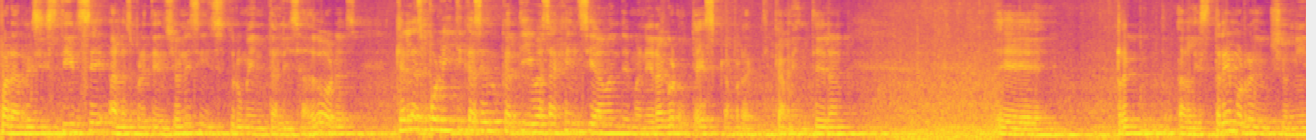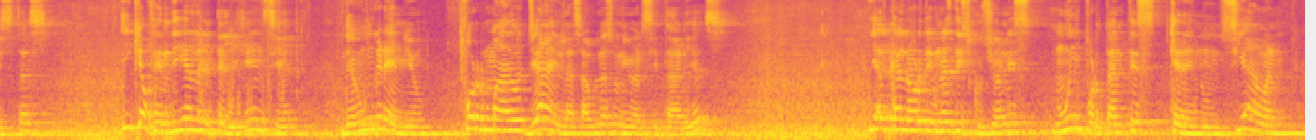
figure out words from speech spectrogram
para resistirse a las pretensiones instrumentalizadoras que las políticas educativas agenciaban de manera grotesca prácticamente, eran eh, al extremo reduccionistas y que ofendían la inteligencia de un gremio formado ya en las aulas universitarias y al calor de unas discusiones muy importantes que denunciaban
